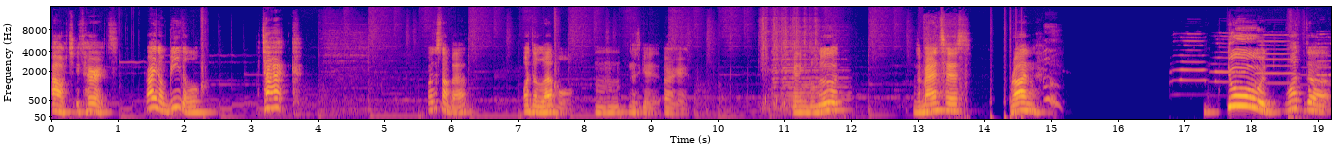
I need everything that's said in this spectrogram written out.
Ouch, it hurts. Rhino beetle. Attack! Oh, that's not bad. Oh, the level. Mm-hmm. Let's get it. Okay. Getting the loot. The mantis. Run! Dude! What the?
